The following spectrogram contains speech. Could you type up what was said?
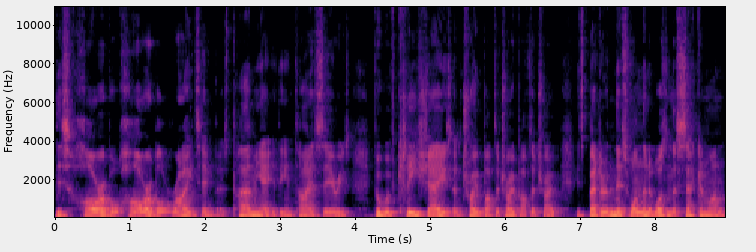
this horrible, horrible writing that has permeated the entire series, filled with cliches and trope after trope after trope. It's better in this one than it was in the second one,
